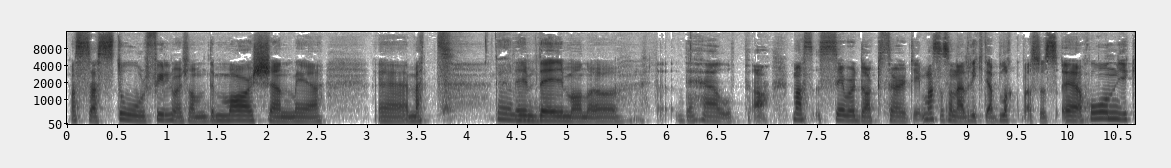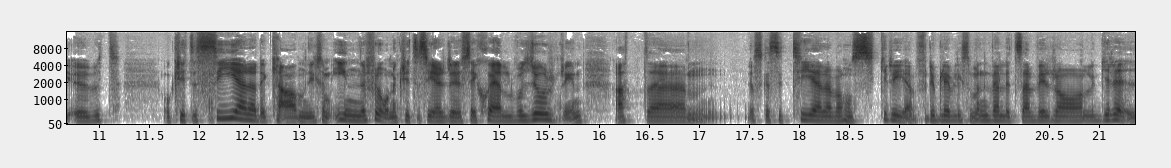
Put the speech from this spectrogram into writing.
massa storfilmer som The Martian med eh, Matt Damon. Damon och The Help, ja, massa, Zero Dark Thirty, massa sådana riktiga blockbusters. Eh, hon gick ut och kritiserade Cannes liksom inifrån och kritiserade sig själv och juryn. Att, eh, jag ska citera vad hon skrev, för det blev liksom en väldigt så här, viral grej.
